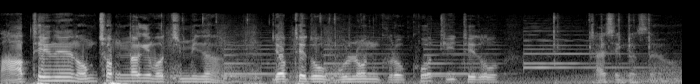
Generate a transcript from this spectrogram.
아, 앞태는 엄청나게 멋집니다. 옆태도 물론 그렇고 뒤태도 잘생겼어요.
